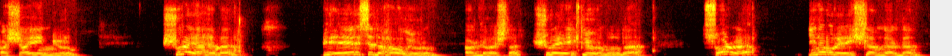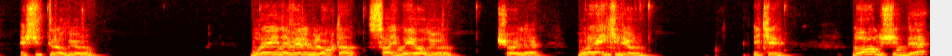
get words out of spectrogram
Aşağıya inmiyorum. Şuraya hemen bir eğrisi daha alıyorum arkadaşlar. Şuraya ekliyorum onu da. Sonra yine buraya işlemlerden eşittir alıyorum. Buraya yine veri bloktan saymayı alıyorum. Şöyle. Buraya 2 diyorum. 2. Ne oldu şimdi?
